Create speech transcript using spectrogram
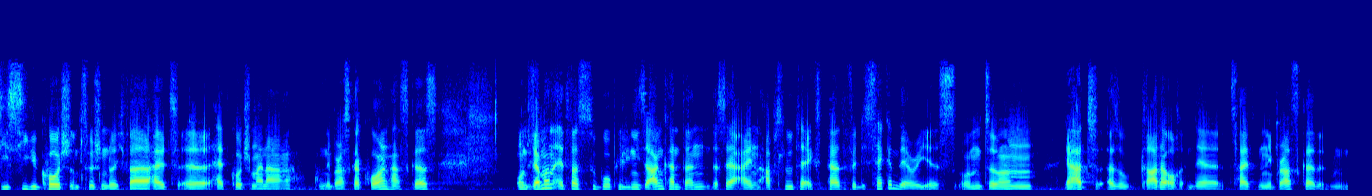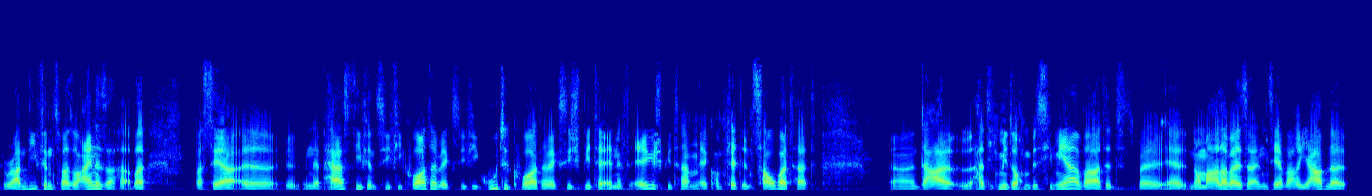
DC gecoacht und zwischendurch war er halt äh, Head Coach meiner Nebraska Cornhuskers. Und wenn man etwas zu Bopelini sagen kann, dann, dass er ein absoluter Experte für die Secondary ist. Und ähm, er hat, also gerade auch in der Zeit in Nebraska, Run-Defense war so eine Sache, aber was er äh, in der Pass-Defense, wie viele Quarterbacks, wie viele gute Quarterbacks, die später NFL gespielt haben, er komplett entzaubert hat, äh, da hatte ich mir doch ein bisschen mehr erwartet, weil er normalerweise ein sehr variabler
